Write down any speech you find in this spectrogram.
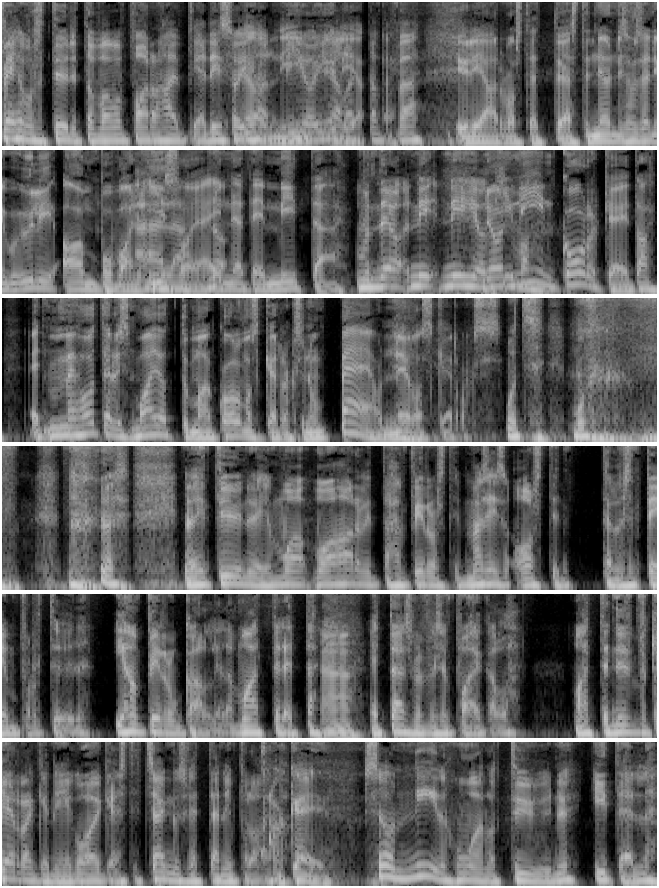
pehmoset tyydyt on maailman parhaimpia. Niissä on ihan, niin, niin on ihan yli. Yliarvostettuja. Sitten ne on niin yliampuvan Älä, isoja. No, ei ne tee mitään. Mutta ne on, ni, niihin on ne kiva. on niin korkeita, että me hotellissa majoittumaan kolmoskerroksen, mun pää on neloskerroksessa. Mutta mu, noihin tyynyihin mua, mua harvittaa pirusti. Mä siis ostin tämmöisen tempurtyynyn. Ihan pirun kallilla. Mä ajattelin, että, äh. että tässä mä pysyn paikalla. Mä ajattelin, että nyt kerrankin niin oikeasti, sängys vettää niin paljon aikaa. Okay. Se on niin huono tyyny itselle.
